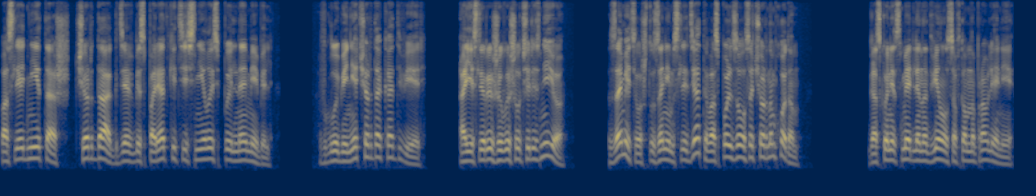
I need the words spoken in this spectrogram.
Последний этаж, чердак, где в беспорядке теснилась пыльная мебель. В глубине чердака дверь. А если Рыжий вышел через нее? Заметил, что за ним следят, и воспользовался черным ходом. Гасконец медленно двинулся в том направлении.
